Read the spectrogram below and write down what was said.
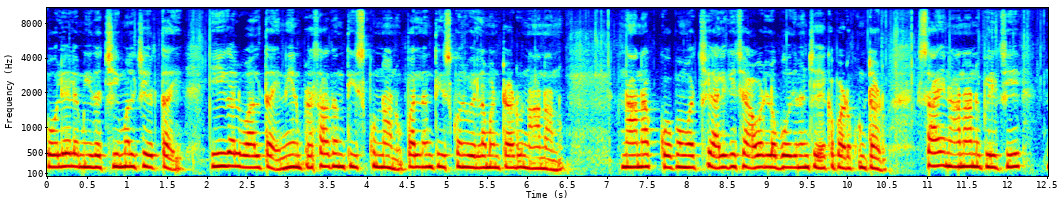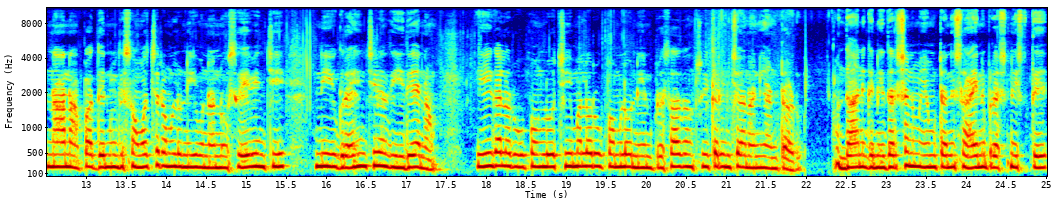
పోలేల మీద చీమలు చేరుతాయి ఈగలు వాళ్తాయి. నేను ప్రసాదం తీసుకున్నాను పళ్ళెం తీసుకొని వెళ్ళమంటాడు నాన్నను నాన్నకు కోపం వచ్చి అలిగి చావడిలో భోజనం చేయక పడుకుంటాడు సాయి నాన్నను పిలిచి నాన్న పద్దెనిమిది సంవత్సరములు నీవు నన్ను సేవించి నీవు గ్రహించినది ఇదేనా? ఈగల రూపంలో చీమల రూపంలో నేను ప్రసాదం స్వీకరించానని అంటాడు. దానికి నిదర్శనం ఏమిటని సాయిని ప్రశ్నిస్తే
